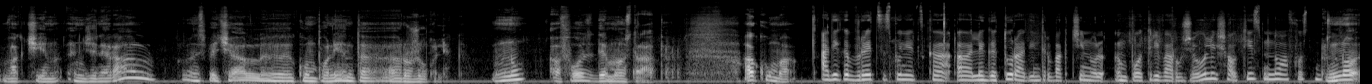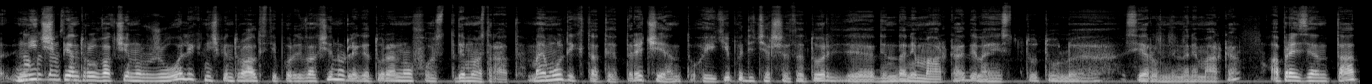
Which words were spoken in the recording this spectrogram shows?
vaccin în general, în special uh, componenta rujolic. Nu a fost demonstrată. Acum, Adică vreți să spuneți că uh, legătura dintre vaccinul împotriva rujeolii și autism nu a fost nu, nu Nici fost pentru vaccinul rujeolic, nici pentru alte tipuri de vaccinuri, legătura nu a fost demonstrată. Mai mult decât atât, recent, o echipă de cercetători de, din Danemarca, de la Institutul uh, Serum din Danemarca, a prezentat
